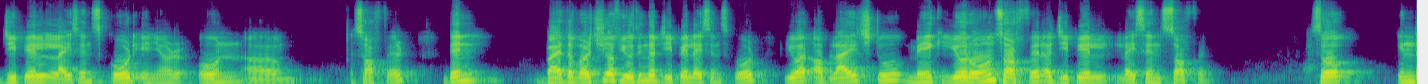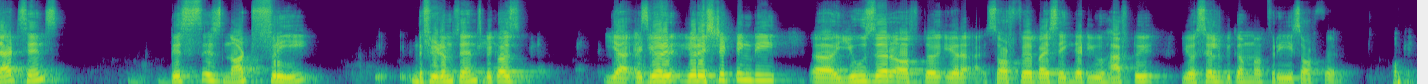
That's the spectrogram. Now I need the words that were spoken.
GPL license code in your own um, software, then by the virtue of using the GPL license code, you are obliged to make your own software a GPL license software. So in that sense, this is not free in the freedom sense because yeah, it, you're you're restricting the uh, user of the your software by saying that you have to yourself become a free software. Okay.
